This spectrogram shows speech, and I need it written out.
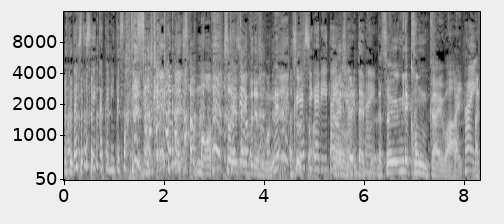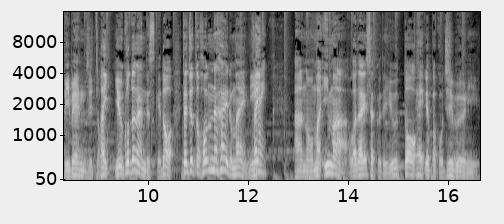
私と性格似てそうです。カレンさんもそういうタイプですもんね。悔しがりタイプ悔しがりタイプ、はい。だからそういう意味で今回は、はい。はいまあ、リベンジとはい。いうことなんですけど、でちょっと本音入る前に、はいあのまあ、今話題作で言うと、はい。やっぱこうジブリ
